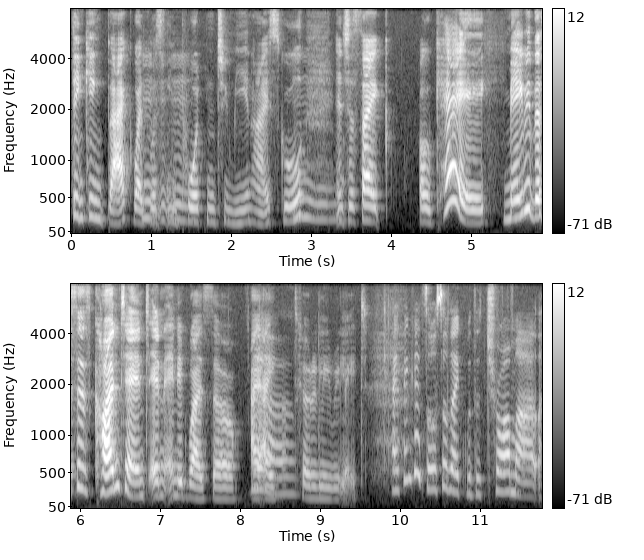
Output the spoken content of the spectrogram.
thinking back, what was important to me in high school, mm. and just like, okay, maybe this is content, and and it was. So I, I totally relate, i think it's also like with the trauma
